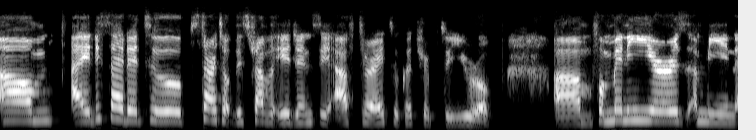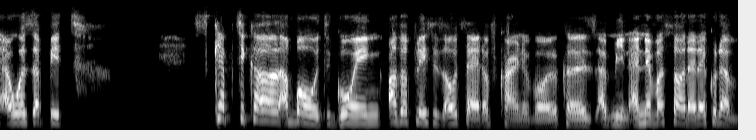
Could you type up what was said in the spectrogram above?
um, I decided to start up this travel agency after I took a trip to Europe. Um, for many years, I mean, I was a bit skeptical about going other places outside of Carnival because I mean, I never thought that I could have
